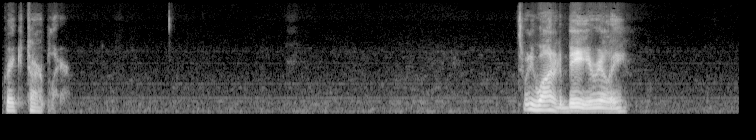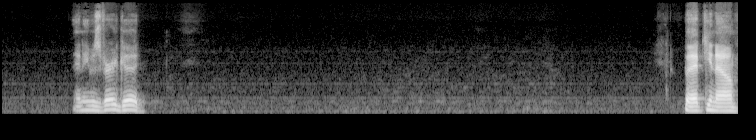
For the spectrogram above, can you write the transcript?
great guitar player. That's what he wanted to be, really. And he was very good. But, you know,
